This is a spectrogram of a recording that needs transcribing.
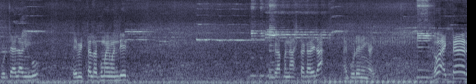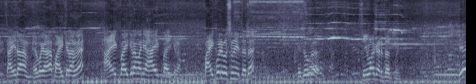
पुढच्या यायला निघू. हे विठ्ठल रकुमाई मंदिर. इकडे आपण नाश्ता करायचा आणि पुढे निघायचं. हो ॲक्टर साईराम. हे बघा बाईक राम आहे हा एक बाईकराम आणि हा एक बाईकराम बाईकवर बसून येतात हं. दोघं. सेवा करतात पण. हे!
